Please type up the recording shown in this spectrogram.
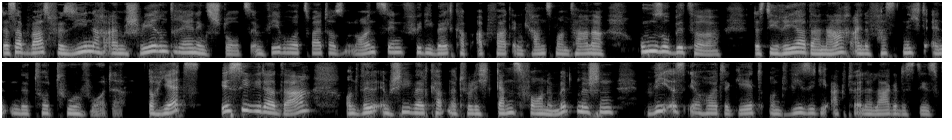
Deshalb war es für sie nach einem schweren Trainingssturz im Februar 2019 für die Weltcup-Abfahrt in Kranz Montana umso bitterer, dass die Reha danach eine fast nicht endende Tortur wurde. Doch jetzt ist sie wieder da und will im Skiweltcup natürlich ganz vorne mitmischen. Wie es ihr heute geht und wie sie die aktuelle Lage des DSV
